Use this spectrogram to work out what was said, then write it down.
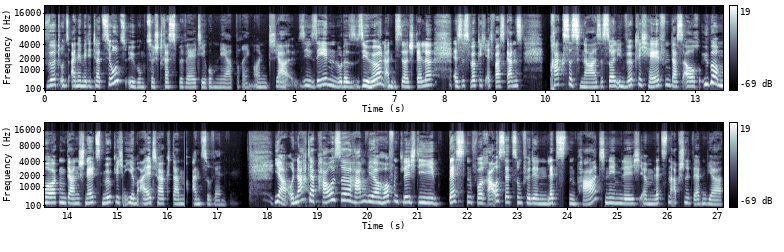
wird uns eine Meditationsübung zur Stressbewältigung näher bringen. Und ja, Sie sehen oder Sie hören an dieser Stelle, es ist wirklich etwas ganz praxisnahes. Es soll Ihnen wirklich helfen, das auch übermorgen dann schnellstmöglich in Ihrem Alltag dann anzuwenden. Ja, und nach der Pause haben wir hoffentlich die besten Voraussetzungen für den letzten Part, nämlich im letzten Abschnitt werden wir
